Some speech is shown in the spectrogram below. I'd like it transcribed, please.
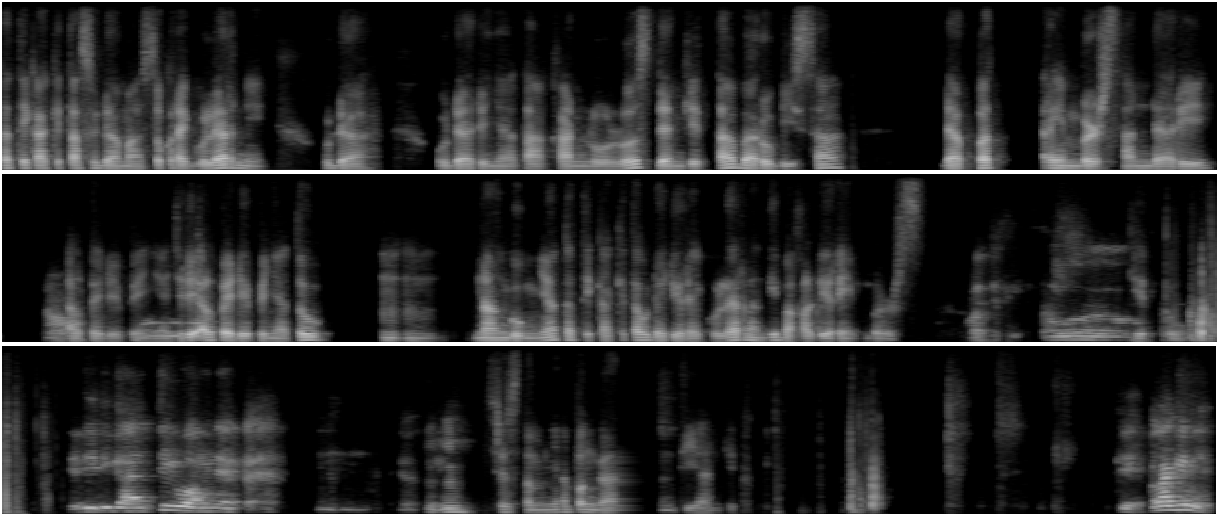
ketika kita sudah masuk reguler nih, udah udah dinyatakan lulus dan kita baru bisa dapat reimbursean dari Oh. LPDP-nya. Jadi LPDP-nya tuh mm-mm, nanggungnya ketika kita udah di reguler nanti bakal di reimburse Oh, jadi itu. Oh, gitu. jadi diganti uangnya kak ya? Mm. Mm-mm, sistemnya penggantian gitu. Oke, lagi nih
